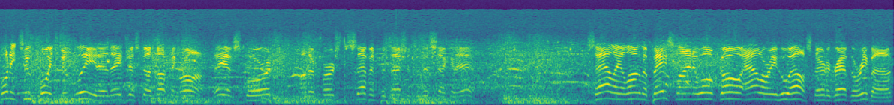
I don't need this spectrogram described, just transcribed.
22-point Duke lead, and they've just done nothing wrong. They have scored on their first seven possessions of this second half. Sally along the baseline, it won't go. Alarie, who else there to grab the rebound?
